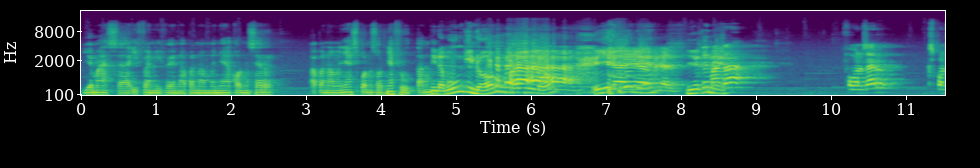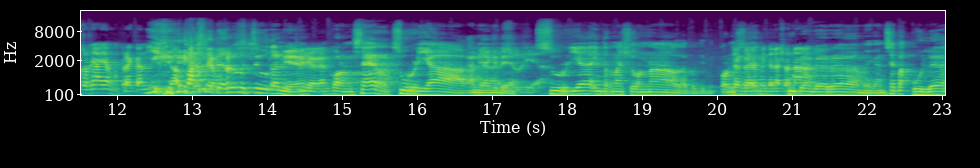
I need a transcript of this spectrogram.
ya masa event-event apa namanya konser apa namanya sponsornya Frutang tidak mungkin dong pasti dong iya kan ya benar. iya kan ya Masa konser sponsornya ayam geprek kan Iya, nggak pas ya lucu kan ya. Iya kan. Konser Surya kan ya, Ya, gitu ya. Surya. Surya internasional apa gitu. Konser Gudang Garam Internasional. Gudang Garam, ya kan. Sepak bola,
